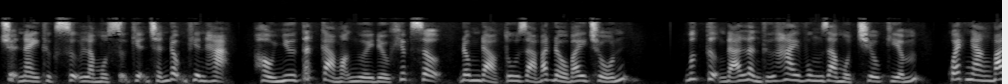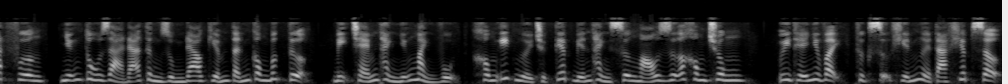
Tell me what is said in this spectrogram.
Chuyện này thực sự là một sự kiện chấn động thiên hạ, hầu như tất cả mọi người đều khiếp sợ, đông đảo tu giả bắt đầu bay trốn. Bức tượng đá lần thứ hai vung ra một chiêu kiếm, quét ngang bát phương, những tu giả đã từng dùng đao kiếm tấn công bức tượng, bị chém thành những mảnh vụn, không ít người trực tiếp biến thành xương máu giữa không trung. Uy thế như vậy, thực sự khiến người ta khiếp sợ.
